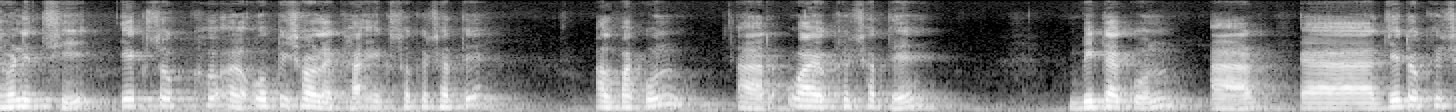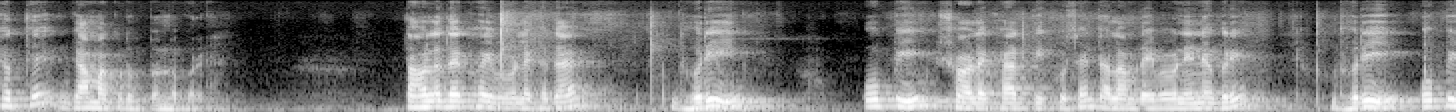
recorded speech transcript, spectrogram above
ধরে নিচ্ছি এক্স অক্ষ ওপি সরলেখা এক্স অক্ষের সাথে আলফা কোণ আর ওয়াই অক্ষের সাথে বিটা কোণ আর জেড অক্ষের সাথে গামা কোণ উৎপন্ন করে। তাহলে দেখো এইভাবে লেখা যায়। ধরি ওপি সরলেখার দিক কোসাইন, তাহলে আমরা এইভাবে নির্ণয় করি। ধরি ওপি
